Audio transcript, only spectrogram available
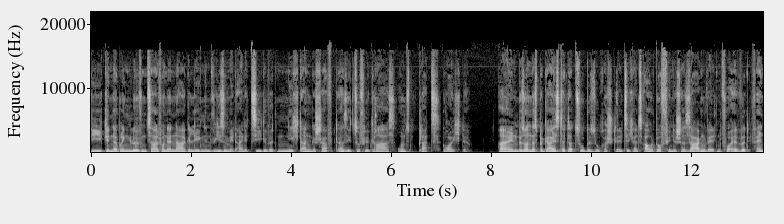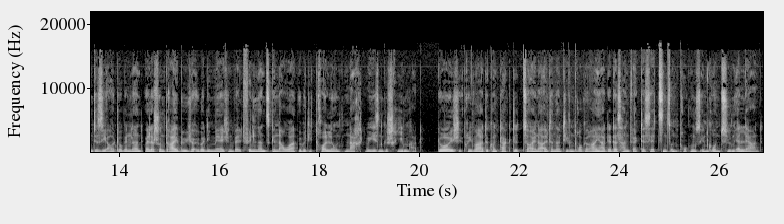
Die Kinder bringen Löwenzahl von der nahegelegenen Wiese mit. Eine Ziege wird nicht angeschafft, da sie zu viel Gras und Platz bräuchte. Ein besonders begeisterter Zoobesucher stellt sich als Autor finnischer Sagenwelten vor. Er wird Fantasy-Autor genannt, weil er schon drei Bücher über die Märchenwelt Finnlands, genauer über die Trolle und Nachtwesen geschrieben hat. Durch private Kontakte zu einer alternativen Druckerei hat er das Handwerk des Setzens und Druckens in Grundzügen erlernt.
